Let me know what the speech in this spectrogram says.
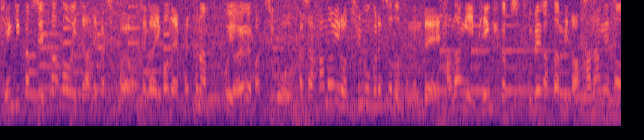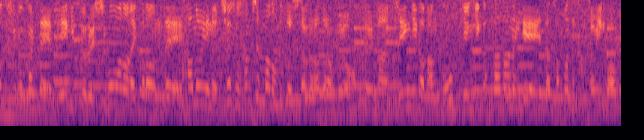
비행기 값이 싸서이지 않을까 싶어요. 제가 이번에 베트남 북부 여행을 마치고 사실 하노이로 출국을 했어도 됐는데 다낭이 비행기 값이 두 배가 쌉니다. 다낭에서 출국할 때 비행기표를 15만 원에 끊었는데 하노이는 최소 30만 원부터 시작을 하더라고요. 그래서 일단 비행기가 많고 비행기가 싸다는 게 일단 첫 번째 장점인 것 같고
